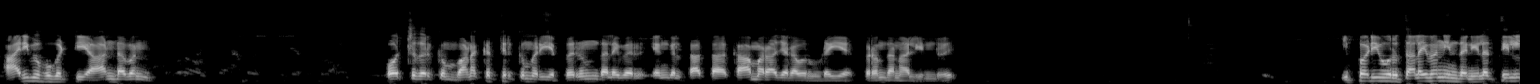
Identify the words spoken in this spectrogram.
அறிவு புகட்டிய ஆண்டவன் போற்றுதற்கும் வணக்கத்திற்கும் அறிய பெருந்தலைவர் எங்கள் தாத்தா காமராஜர் அவருடைய பிறந்த நாள் இன்று. இப்படி ஒரு தலைவன் இந்த நிலத்தில்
